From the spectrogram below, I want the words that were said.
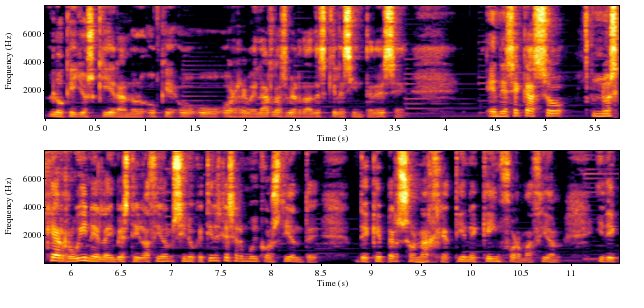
lo que ellos quieran o, que, o revelar las verdades que les interese en ese caso no es que arruine la investigación, sino que tienes que ser muy consciente de qué personaje tiene qué información y de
